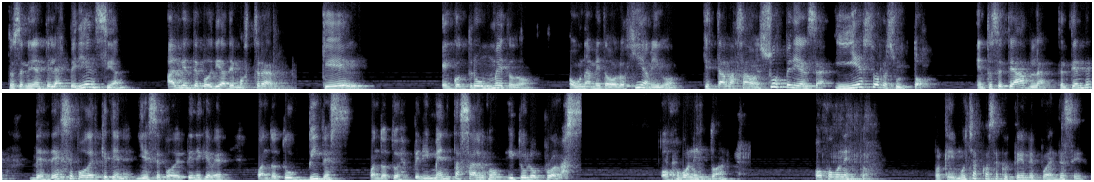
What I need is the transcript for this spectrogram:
Entonces, mediante la experiencia, alguien te podría demostrar que él encontró un método o una metodología, amigo, que está basado en su experiencia y eso resultó. Entonces te habla, ¿te entiendes? Desde ese poder que tiene. Y ese poder tiene que ver cuando tú vives, cuando tú experimentas algo y tú lo pruebas. Ojo con esto, ¿eh? Ojo con esto. Porque hay muchas cosas que ustedes les pueden decir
